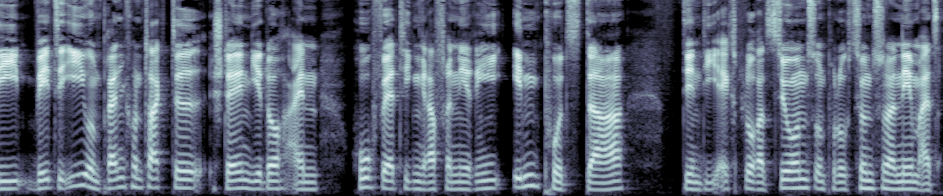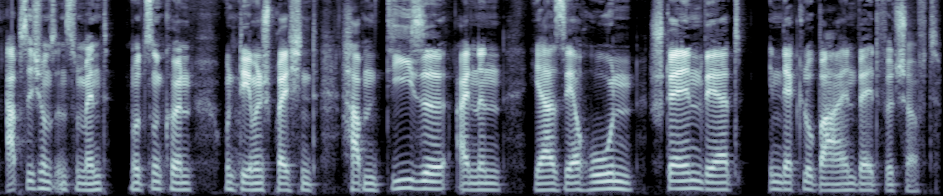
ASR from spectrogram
Die WTI und Brennkontakte stellen jedoch einen hochwertigen Raffinerie-Input dar, den die Explorations- und Produktionsunternehmen als Absicherungsinstrument nutzen können und dementsprechend haben diese einen ja sehr hohen Stellenwert in der globalen Weltwirtschaft.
